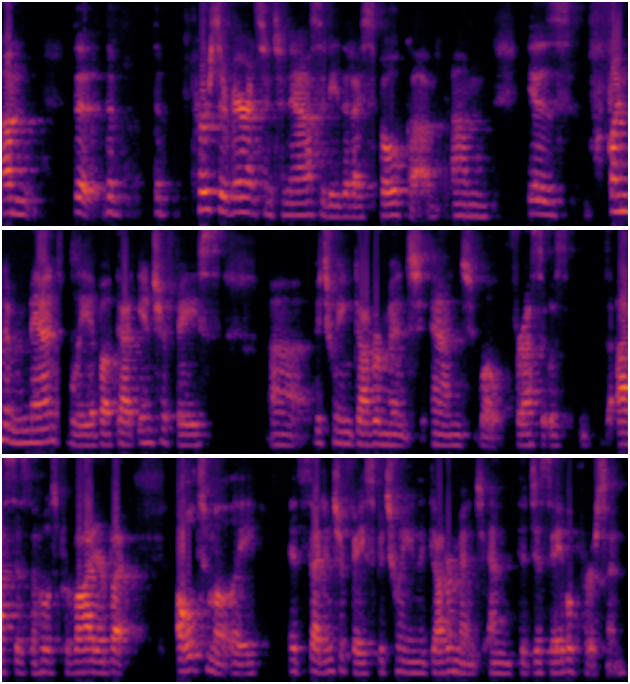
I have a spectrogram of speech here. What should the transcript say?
Um, the, the, the perseverance and tenacity that I spoke of um, is fundamentally about that interface uh, between government and, well, for us, it was us as the host provider, but ultimately, it's that interface between the government and the disabled person.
